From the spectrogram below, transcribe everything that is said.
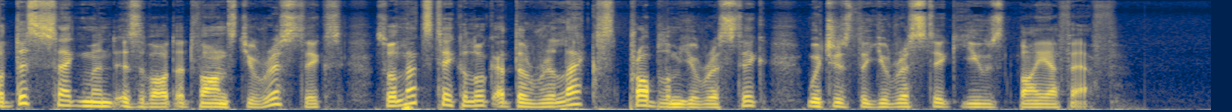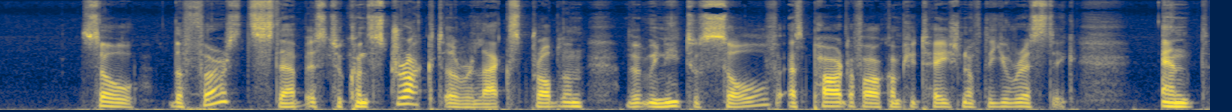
But this segment is about advanced heuristics, so let's take a look at the relaxed problem heuristic, which is the heuristic used by FF. So the first step is to construct a relaxed problem that we need to solve as part of our computation of the heuristic. And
